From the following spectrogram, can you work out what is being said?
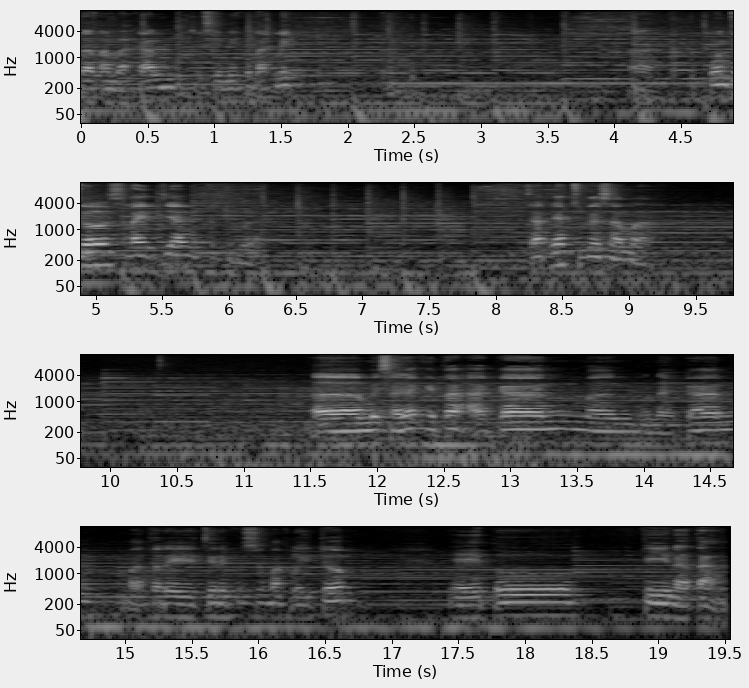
Kita tambahkan di sini kita klik. Nah muncul slide yang kedua. Catnya juga sama. E, misalnya kita akan menggunakan materi ciri khusus makhluk hidup yaitu binatang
